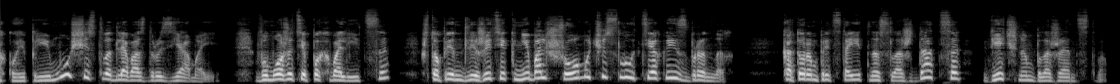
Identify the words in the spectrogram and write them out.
Какое преимущество для вас, друзья мои! Вы можете похвалиться, что принадлежите к небольшому числу тех избранных, которым предстоит наслаждаться вечным блаженством.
